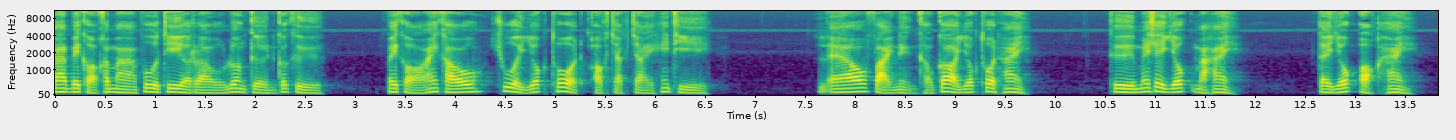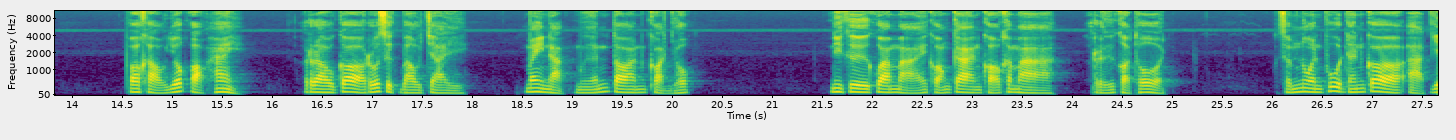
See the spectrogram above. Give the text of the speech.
การไปขอขมาผู้ที่เราล่วงเกินก็คือ ไปขอให้เขาช่วยยกโทษออกจากใจให้ที แล้วฝ่ายหนึ่งเขาก็ยกโทษให้ คือไม่ใช่ยกมาให้ แต่ยกออกให้ พอเขายกออกให้ เราก็รู้สึกเบาใจ ไม่หนักเหมือนตอนก่อนยก นี่คือความหมายของการขอขมาหรือขอโทษ สำนวนพูดนั้นก็อาจแย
